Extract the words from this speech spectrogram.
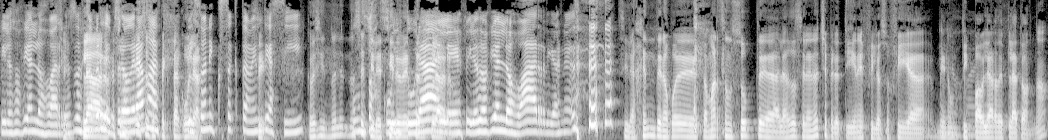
Filosofía en los barrios. Sí, Esos claro, nombres de eso es programas que son exactamente Sí. así. Vos decís, no, le- no sé si le sirve culturales, claro. filosofía en los barrios. ¿no? Si la gente no puede tomarse un subte a las 12 de la noche, pero tiene filosofía, viene un tipo a hablar de Platón, ¿no?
